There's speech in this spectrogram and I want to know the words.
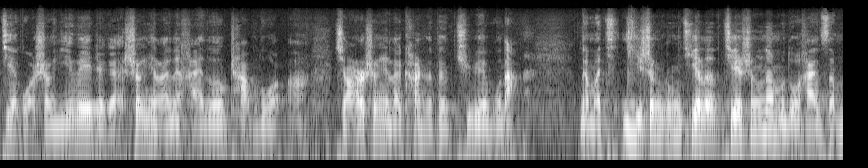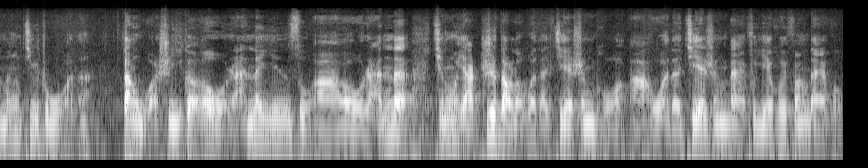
接过生，因为这个生下来那孩子都差不多啊，小孩生下来看着都区别不大。那么一生中接了接生那么多孩子，怎么能记住我呢？但我是一个偶然的因素啊，偶然的情况下知道了我的接生婆啊，我的接生大夫叶慧芳大夫，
